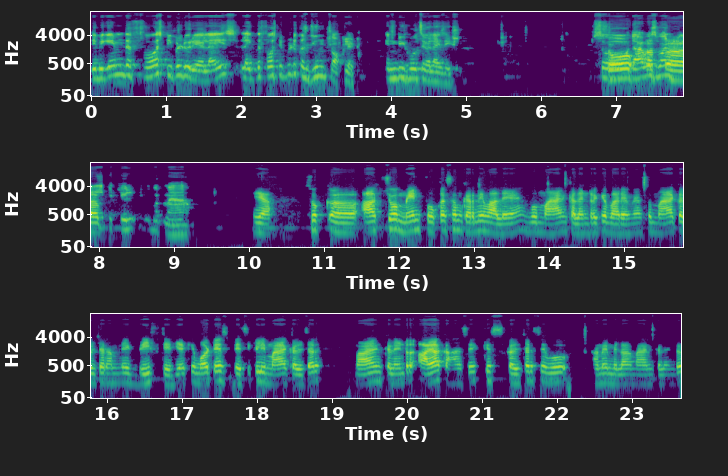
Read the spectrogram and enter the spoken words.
They became the first people to realize, like the first people to consume chocolate in the whole civilization. So, So, that was uh, one uh, really peculiar thing about Maya. Yeah. सो so, uh, आज जो मेन फोकस हम करने वाले हैं वो माया कैलेंडर के बारे में सो माया कल्चर हमने एक ब्रीफ दे दिया कि what is basically Maya culture Mayan calendar आया कहाँ से किस कल्चर से वो हमें मिला मायन कैलेंडर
